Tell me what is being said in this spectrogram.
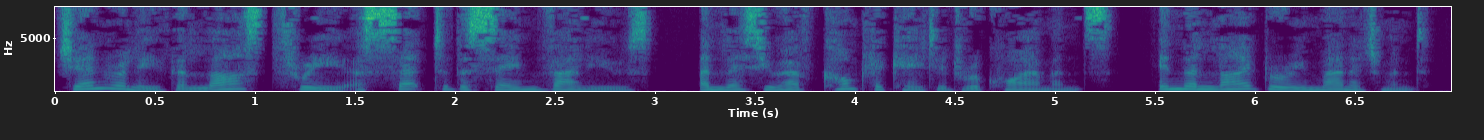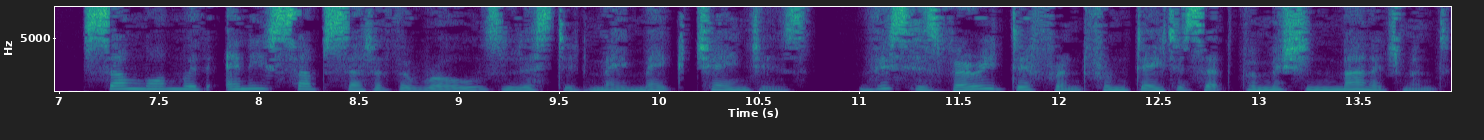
Generally, the last three are set to the same values, unless you have complicated requirements. In the library management, Someone with any subset of the roles listed may make changes. This is very different from dataset permission management,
